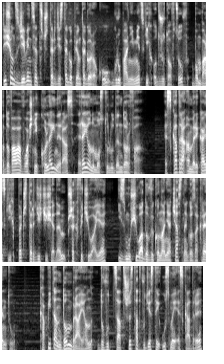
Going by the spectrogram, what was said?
1945 roku grupa niemieckich odrzutowców bombardowała właśnie kolejny raz rejon mostu Ludendorfa. Eskadra amerykańskich P-47 przechwyciła je i zmusiła do wykonania ciasnego zakrętu. Kapitan Dom Bryan, dowódca 328 eskadry,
